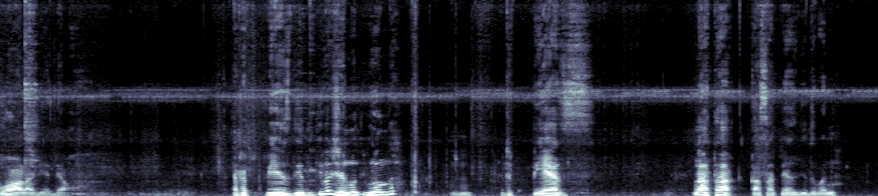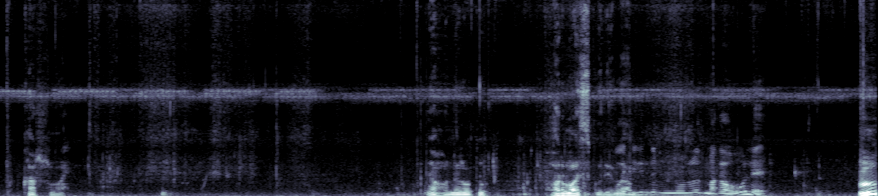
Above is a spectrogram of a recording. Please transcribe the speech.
কোয়ালা দিয়ে দাও। একটা পেঁয়াজ দিয়ে দিতে পারি সেরকম তুমি আমরা একটা পেঁয়াজ। না থাক কাঁচা পেঁয়াজ দিতে পারি খাওয়ার সময়। এখন এর অত ফরমাইশ করে হুম?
